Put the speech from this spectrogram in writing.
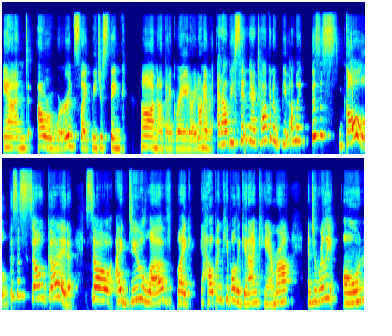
and our words. Like we just think, oh, I'm not that great, or I don't have. And I'll be sitting there talking to people. I'm like, this is gold. This is so good. So I do love like helping people to get on camera and to really own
